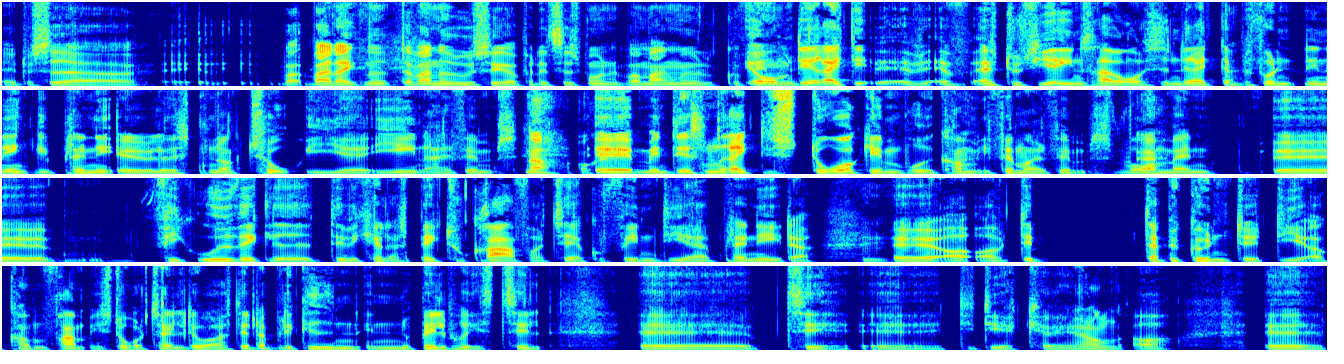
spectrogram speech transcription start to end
Øh, du sidder og, øh, var, var, der ikke noget, der var noget usikker på det tidspunkt, hvor mange man kunne finde? Jo, men det er rigtigt. Altså, du siger 31 år siden, det er rigtigt. Der blev fundet en enkelt planet, eller vist nok to i, i 91. Nå, okay. øh, men det er sådan en rigtig store gennembrud, kom i 95, hvor ja. man øh, fik udviklet det, vi kalder spektrografer, til at kunne finde de her planeter. Mm. Øh, og, og det der begyndte de at komme frem i stort tal. Det var også det, der blev givet en, en Nobelpris til, øh, til øh, Didier Curie og øh,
